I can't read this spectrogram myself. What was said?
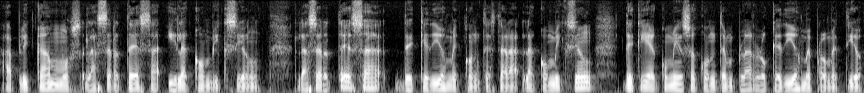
aplicamos la certeza y la convicción? La certeza de que Dios me contestará, la convicción de que ya comienzo a contemplar lo que Dios me prometió.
